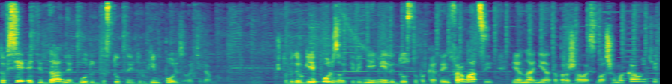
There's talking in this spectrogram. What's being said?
то все эти данные будут доступны и другим пользователям. Чтобы другие пользователи не имели доступа к этой информации и она не отображалась в вашем аккаунте,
